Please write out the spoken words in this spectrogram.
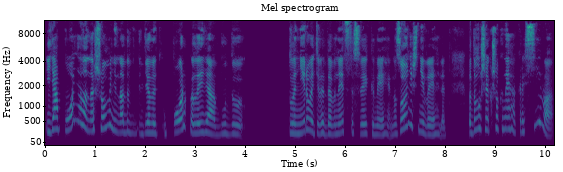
і я поняла, на що мені треба буде робити упор, коли я буду планувати видавництво своєї книги. На зовнішній вигляд. Тому що якщо книга красива,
